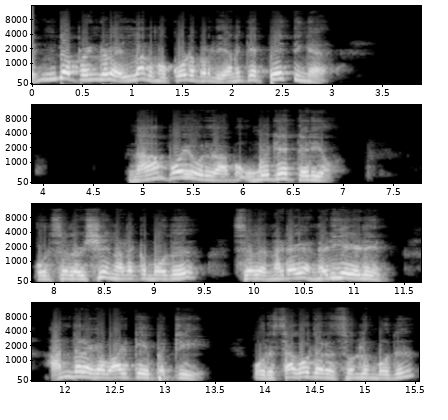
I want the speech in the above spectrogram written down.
எந்த பெண்களும் எல்லாம் நம்ம கூட பிறந்து எனக்கே பேத்திங்க. நான் போய் ஒரு உங்களுக்கே தெரியும். ஒரு சில விஷயம் நடக்கும்போது சில நடிக நடிகைகளின் அந்தரக வாழ்க்கையை பற்றி ஒரு சகோதரர் சொல்லும்போது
